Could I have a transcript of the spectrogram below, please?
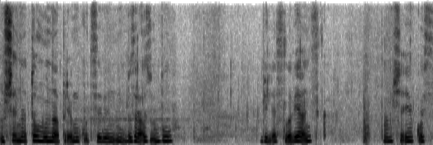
Ну, ще на тому напрямку це він зразу був біля Слов'янська. Там ще якось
